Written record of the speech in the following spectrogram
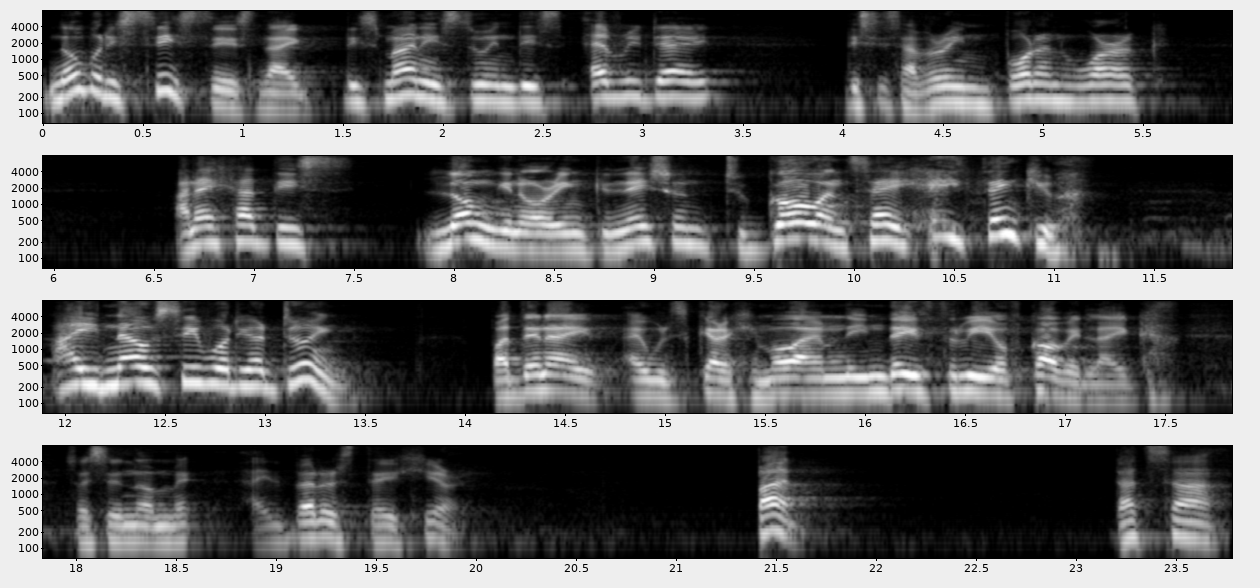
Nobody sees this. Like, this man is doing this every day. This is a very important work. And I had this longing or inclination to go and say, hey, thank you. I now see what you're doing. But then I, I would scare him. Oh, I'm in day three of COVID. Like, so I said, no, I better stay here. But that's a,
